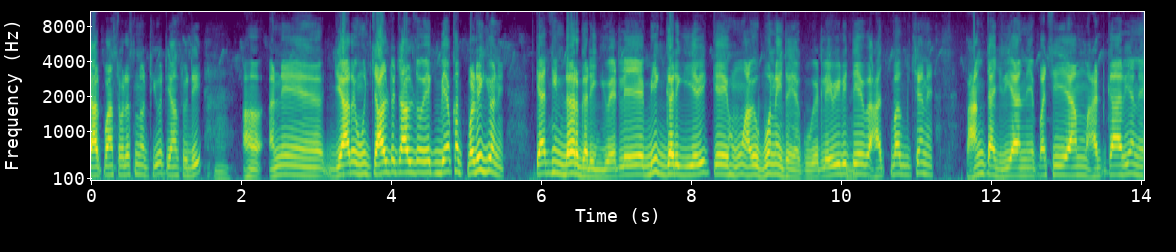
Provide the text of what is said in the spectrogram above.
ચાર પાંચ વર્ષનો થયો ત્યાં સુધી. અને જ્યારે હું ચાલતો ચાલતો એક બે વખત પડી ગયો ને ત્યાંથી ડર ગરી ગયો. એટલે બીક ગરી ગઈ એવી કે હું હવે ઊભો નહીં થઈ શકું. એટલે એવી રીતે હાથ પગ છે ને ભાંગતા જ રહ્યા ને પછી આમ હાડકા રહ્યા ને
